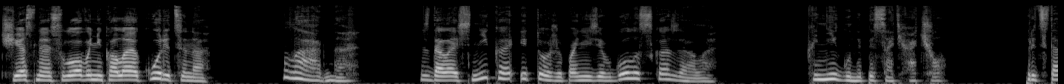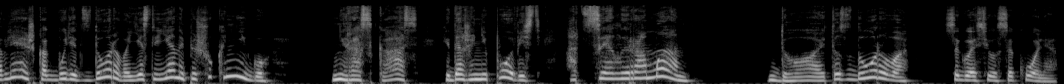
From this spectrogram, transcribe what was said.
Честное слово Николая Курицына!» «Ладно», — сдалась Ника и тоже, понизив голос, сказала. «Книгу написать хочу». Представляешь, как будет здорово, если я напишу книгу. Не рассказ и даже не повесть, а целый роман. Да, это здорово, согласился Коля.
